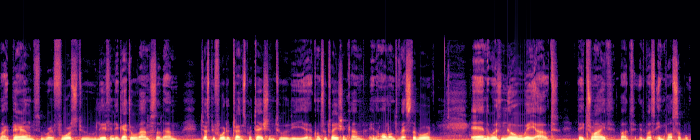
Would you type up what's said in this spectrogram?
My parents were forced to live in the ghetto of Amsterdam just before the transportation to the uh, concentration camp in Holland, Westerbork, and there was no way out. They tried, but it was impossible.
